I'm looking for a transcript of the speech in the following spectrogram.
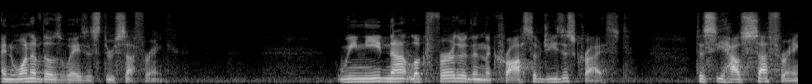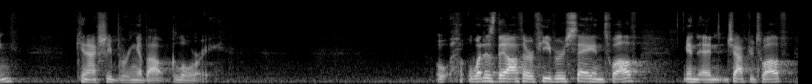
And one of those ways is through suffering. We need not look further than the cross of Jesus Christ to see how suffering can actually bring about glory. What does the author of Hebrews say in 12, in, in chapter 12?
